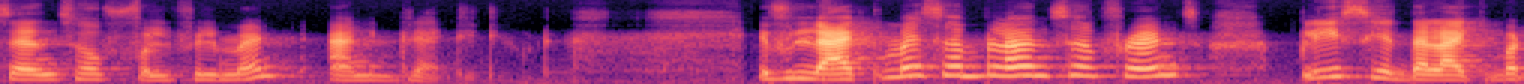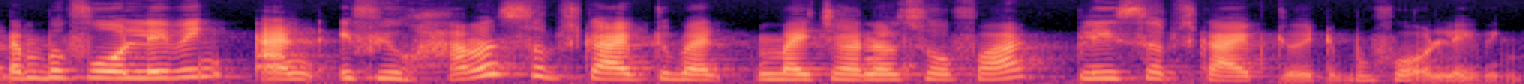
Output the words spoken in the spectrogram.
sense of fulfilment and gratitude If you like my sample answer friends, please hit the like button before leaving and if you haven't subscribed to my, my channel so far, please subscribe to it before leaving.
